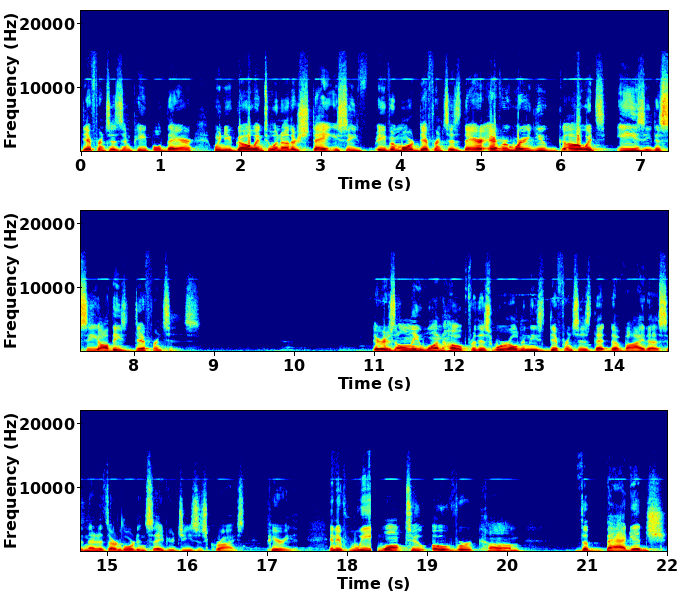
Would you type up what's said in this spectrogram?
differences in people there. When you go into another state, you see even more differences there. Everywhere you go, it's easy to see all these differences. There is only one hope for this world and these differences that divide us, and that is our Lord and Savior Jesus Christ period. And if we want to overcome the baggage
